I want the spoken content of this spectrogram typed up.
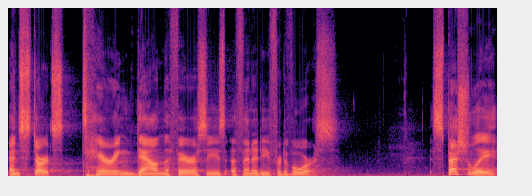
and starts tearing down the Pharisees' affinity for divorce, especially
